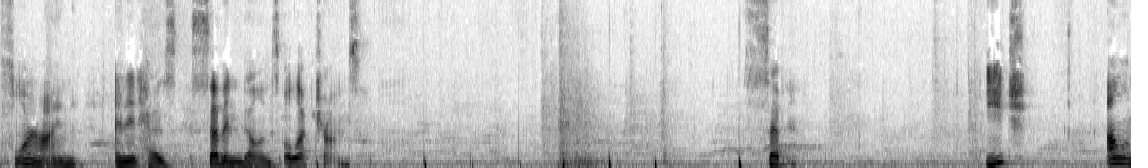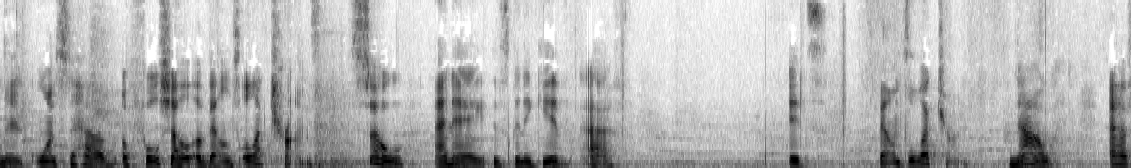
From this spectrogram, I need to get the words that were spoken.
fluorine and it has seven valence electrons. Seven. Each element wants to have a full shell of valence electrons. So Na is going to give F its valence electron. Now F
